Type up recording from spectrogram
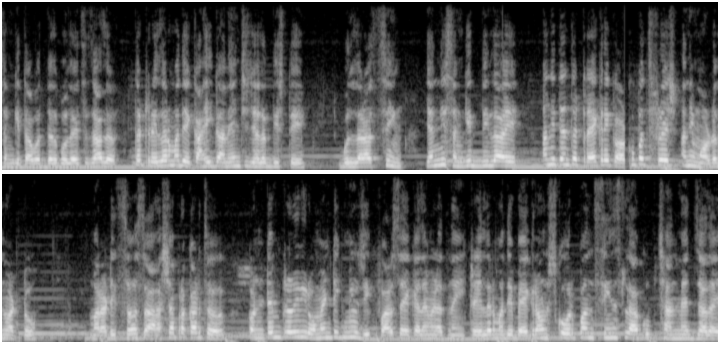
संगीताबद्दल बोलायचं झालं तर ट्रेलरमध्ये काही गाण्यांची झलक दिसते. गुलराज सिंग यांनी संगीत दिलं आहे आणि त्यांचा ट्रॅक रेकॉर्ड खूपच फ्रेश आणि मॉडर्न वाटतो. मराठीत सहसा अशा प्रकारचं कंटेम्पररी रोमॅन्टिक म्युझिक फारसं ऐकायला मिळत नाही. ट्रेलरमध्ये बॅकग्राऊंड स्कोअर पण सीन्सला खूप छान मॅच झालाय.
